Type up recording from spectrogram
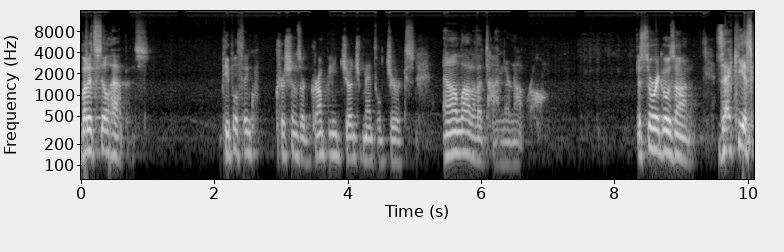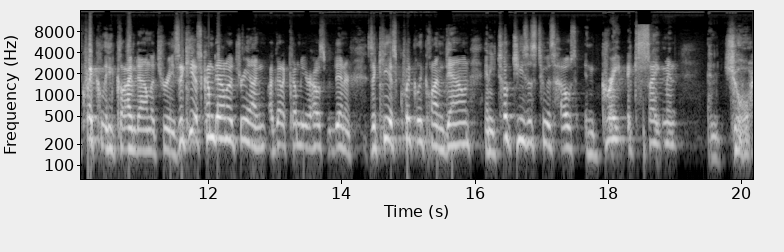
But it still happens. People think Christians are grumpy, judgmental jerks, and a lot of the time they're not wrong. The story goes on. Zacchaeus quickly climbed down the tree. Zacchaeus, come down the tree. I, I got to come to your house for dinner. Zacchaeus quickly climbed down and he took Jesus to his house in great excitement and joy.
